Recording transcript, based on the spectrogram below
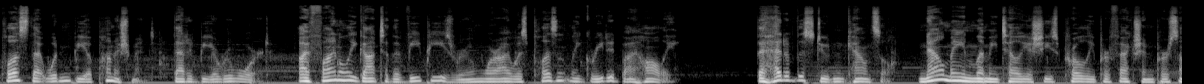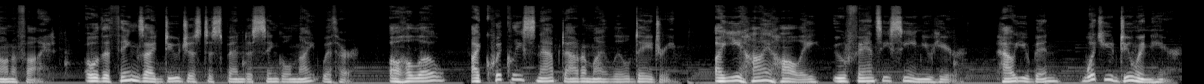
Plus that wouldn't be a punishment, that'd be a reward. I finally got to the VP's room where I was pleasantly greeted by Holly, the head of the student council. Now Maine let me tell you she's proly perfection personified. Oh the things I'd do just to spend a single night with her. Oh hello? I quickly snapped out of my little daydream. A ye hi Holly, ooh fancy seeing you here. How you been? What you doing here?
